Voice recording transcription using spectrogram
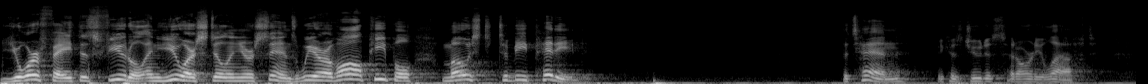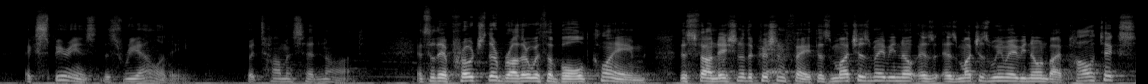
Your faith is futile, and you are still in your sins. We are of all people most to be pitied. The ten, because Judas had already left, experienced this reality, but Thomas had not. And so they approached their brother with a bold claim. This foundation of the Christian faith, as much as, may be know, as, as much as we may be known by politics,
